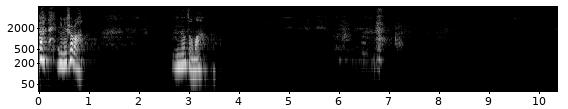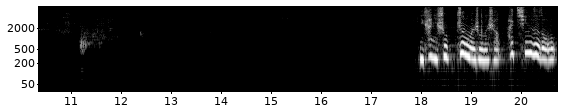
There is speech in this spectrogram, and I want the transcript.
哎，你没事吧？你能走吗？你看你受这么重的伤，还亲自走路，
